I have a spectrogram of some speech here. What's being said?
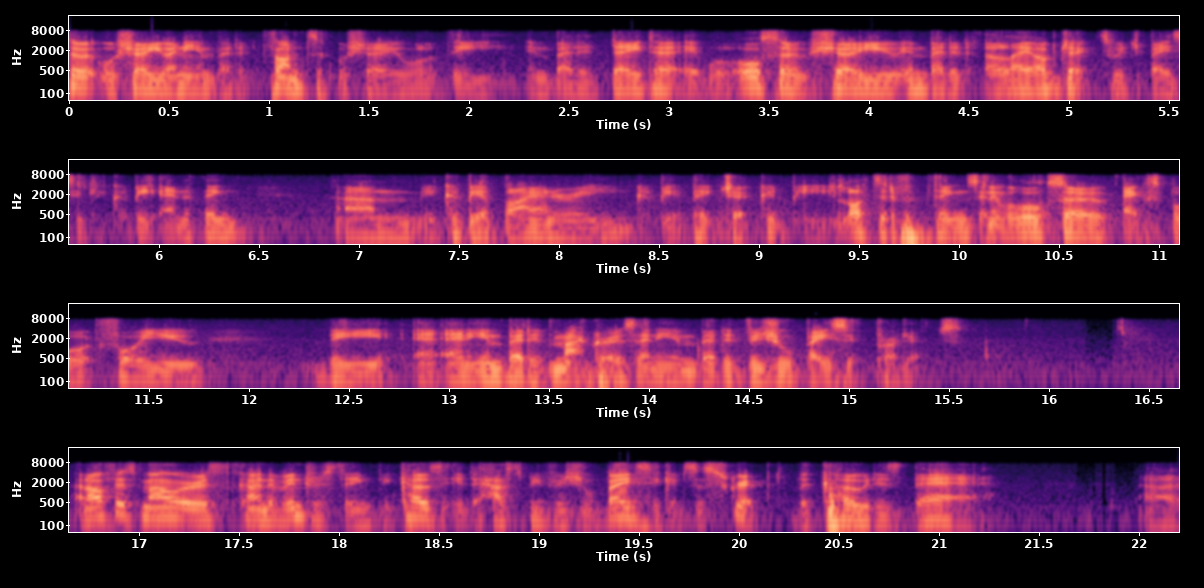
so it will show you any embedded fonts. It will show you all of the embedded data. It will also show you embedded OLE objects, which basically could be anything. Um, it could be a binary, it could be a picture, it could be lots of different things, and it will also export for you the any embedded macros, any embedded Visual Basic projects. And Office malware is kind of interesting because it has to be Visual Basic. It's a script. The code is there. Uh,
